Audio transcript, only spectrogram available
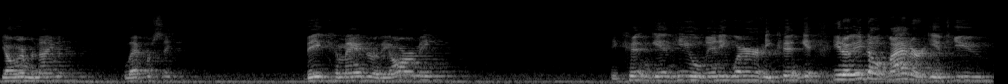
Y'all remember Naaman? Leprosy? Big commander of the army. He couldn't get healed anywhere. He couldn't get, you know, it don't matter if you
